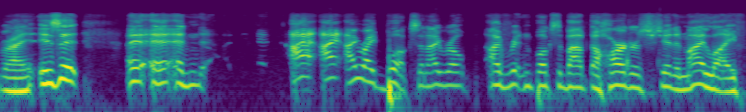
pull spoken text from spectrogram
Right? Is it? And I, I I write books, and I wrote I've written books about the harder shit in my life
